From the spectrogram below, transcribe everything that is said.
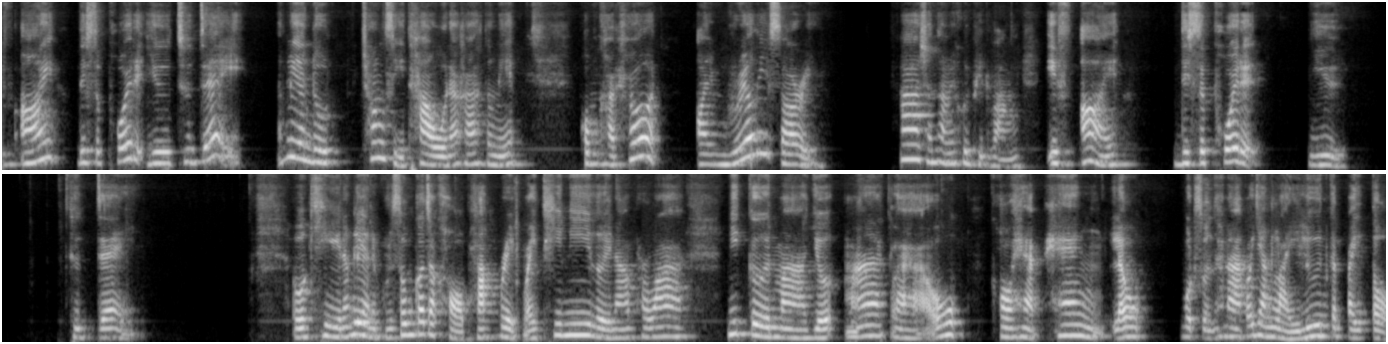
if I disappointed you today นักเรียนดูช่องสีเทานะคะ ตรงนี้ ผมขอโทษ I'm really sorry ถ้าฉันทำให้คุณผิดหวัง if I disappointed you today โอเค นักเรียนครูส้มก็จะขอพักเบรกไว้ที่นี่เลยนะ เพราะว่านี่เกินมาเยอะมากแล้ว คอแหบแห้งแล้ว บทสนทนาก็ยังไหลลื่นกันไปต่อ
